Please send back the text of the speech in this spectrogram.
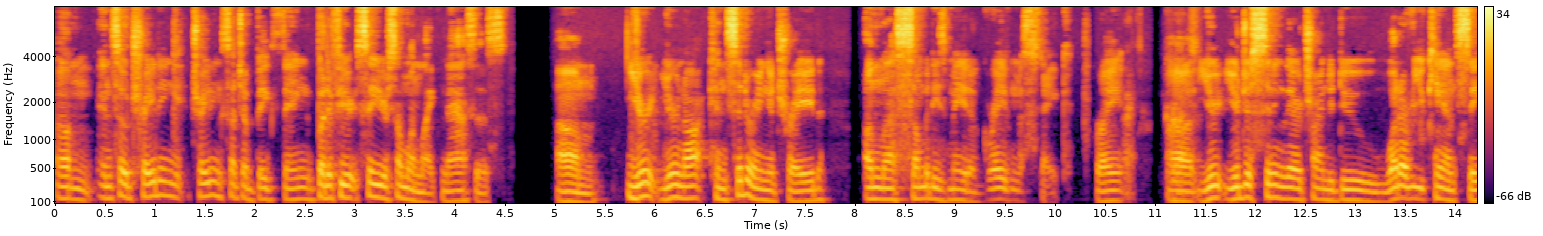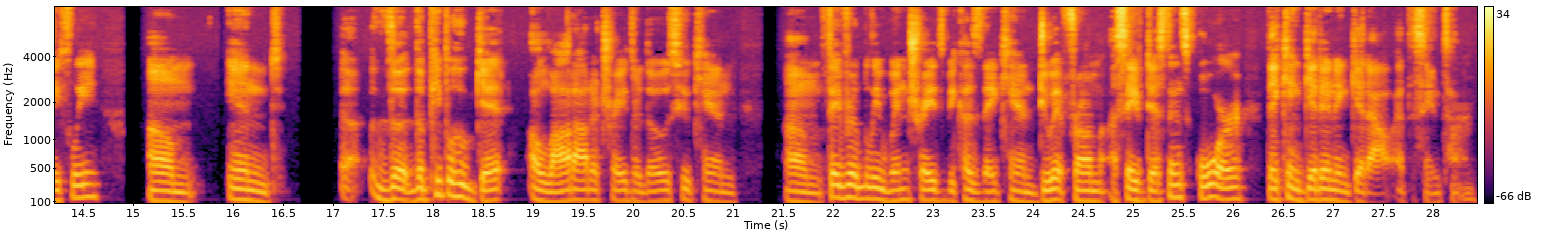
Um, and so trading trading such a big thing. But if you're say you're someone like Nasus, um, you're you're not considering a trade unless somebody's made a grave mistake, right? Uh, you're you're just sitting there trying to do whatever you can safely, um, and uh, the the people who get a lot out of trades are those who can um, favorably win trades because they can do it from a safe distance or they can get in and get out at the same time.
